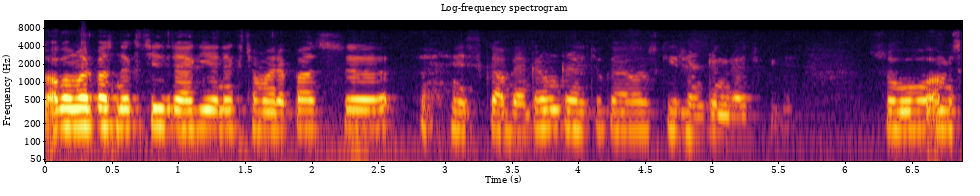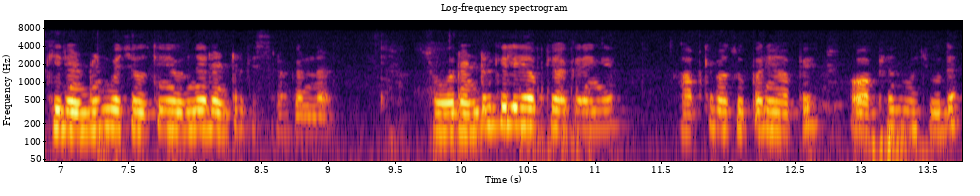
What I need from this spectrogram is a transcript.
सो अब हमारे पास नेक्स्ट चीज़ रह गई है नेक्स्ट हमारे पास इसका बैकग्राउंड रह चुका है और उसकी रेंडरिंग रह चुकी है। सो so, हम इसकी रेंडरिंग पे चलते हैं उसने रेंडर किस तरह करना है। सो so, रेंडर के लिए आप क्या करेंगे? आपके पास ऊपर यहाँ पे ऑप्शन मौजूद है।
